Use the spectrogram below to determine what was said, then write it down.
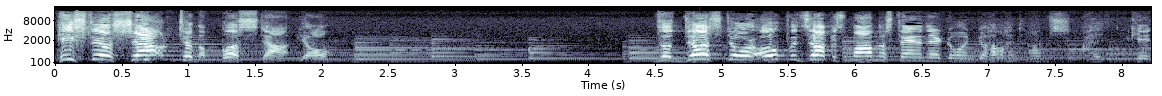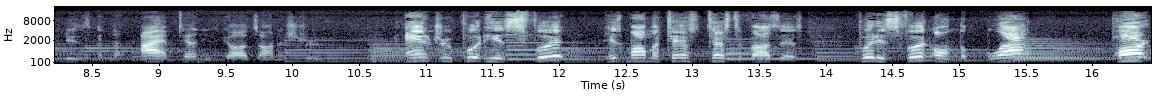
He's still shouting to the bus stop, y'all. The dust door opens up. His mama's standing there going, God, I'm, I can't do this. And I am telling you God's honest truth. Andrew put his foot, his mama test, testifies this, put his foot on the black part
